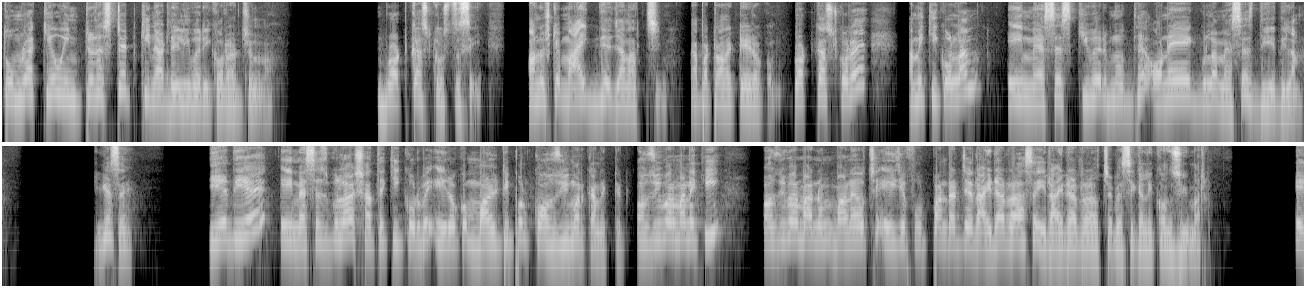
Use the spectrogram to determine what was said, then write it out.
তোমরা কেউ ইন্টারেস্টেড কিনা ডেলিভারি করার জন্য। ব্রডকাস্ট করতেছি। মানুষকে মাইক দিয়ে জানাচ্ছি। ব্যাপারটা অনেকটা এরকম। ব্রডকাস্ট করে আমি কি করলাম, এই মেসেজ কিউয়ের মধ্যে অনেকগুলা মেসেজ দিয়ে দিলাম। ঠিক আছে? দিয়ে দিয়ে এই মেসেজগুলোর সাথে কি করবে এইরকম মাল্টিপল কনজিউমার কানেক্টেড কনজিউমার মানে কি? কনজিউমার মানে মানে হচ্ছে এই যে ফুড পান্ডার যে রাইডাররা আছে এই রাইডাররা হচ্ছে বেসিক্যালি কনজিউমার ওকে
